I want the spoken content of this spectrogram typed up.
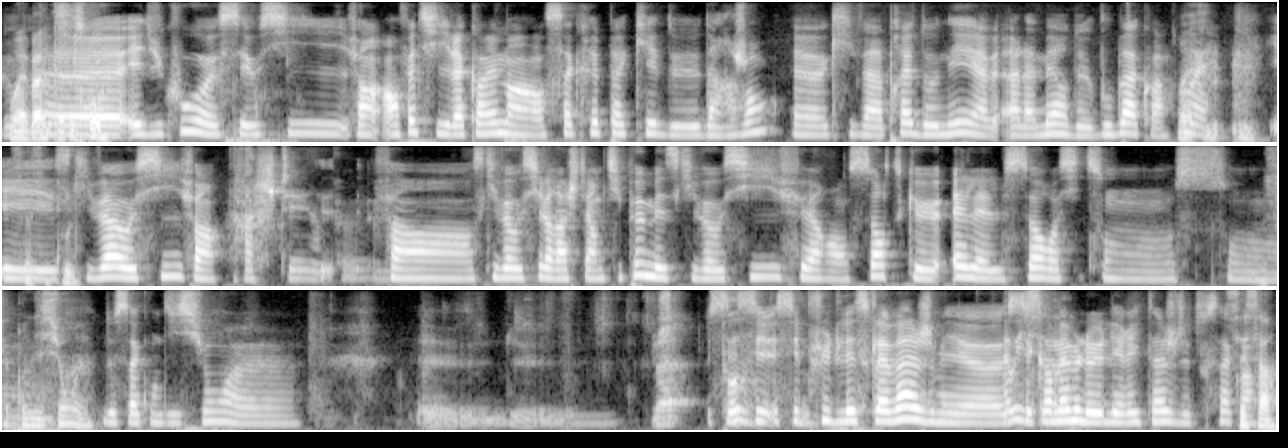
Ouais, bah, Euh, c'est trop. Et du coup, euh, c'est aussi, enfin, en fait, il a quand même un sacré paquet de d'argent euh, qu'il va après donner à, à la mère de Booba, quoi. Ouais. Et Ça, c'est cool. ce qui va aussi, enfin, Racheter un peu. enfin, ce qui va aussi le racheter un petit peu, mais ce qui va aussi faire en sorte que elle, elle sort aussi de son, son, Sa condition, ouais. de sa condition. euh, euh, de... Bah, c'est- plus de l'esclavage, mais euh, Ah oui, c'est quand vrai. même l'héritage de tout ça. C'est ça.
